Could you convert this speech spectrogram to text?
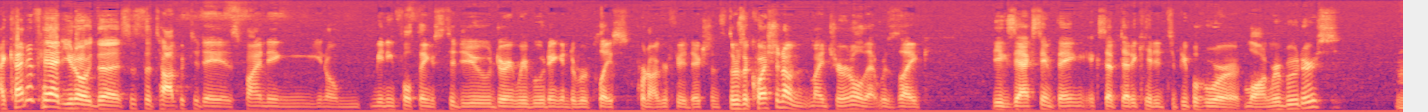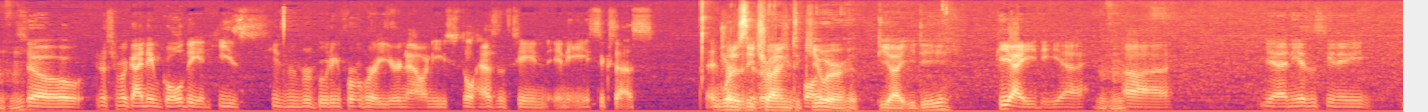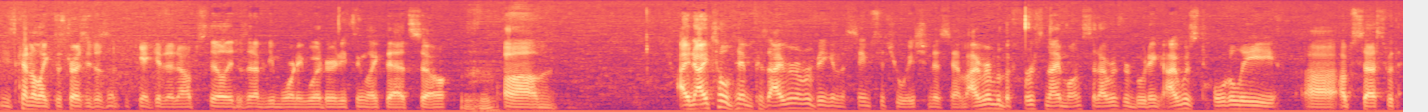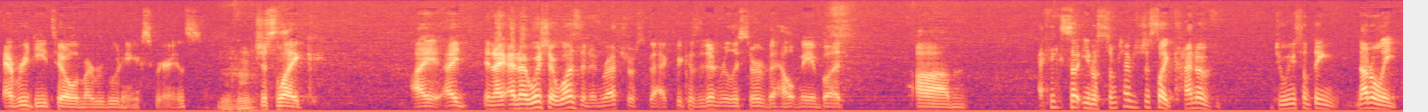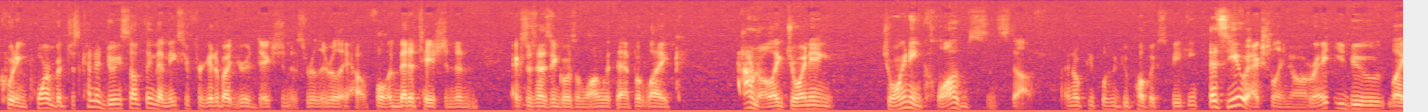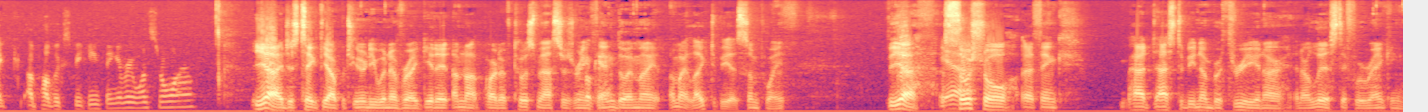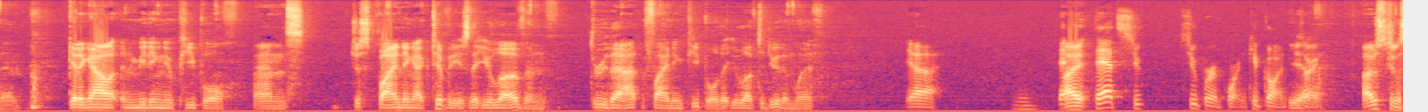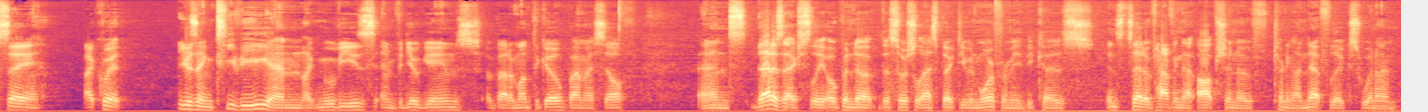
I kind of had, you know, the since the topic today is finding, you know, meaningful things to do during rebooting and to replace pornography addictions. There's a question on my journal that was like the exact same thing except dedicated to people who are long rebooters. Mhm. So it was from a guy named Goldie, and he's he's been rebooting for over a year now, and he still hasn't seen any success. What is he trying to quality. cure? PIED? PIED, yeah. Mhm. Uh, yeah, and he hasn't seen any. He's kind of like distressed. He doesn't. He can't get it up. Still, he doesn't have any morning wood or anything like that. So, Mhm. um, I, I told him because I remember being in the same situation as him. I remember the first nine months that I was rebooting. I was totally uh, obsessed with every detail of my rebooting experience. Mhm. Just like. I, I and I and I wish I wasn't in retrospect because it didn't really serve to help me, but um, I think so. You know, sometimes just like kind of doing something, not only quitting porn, but just kind of doing something that makes you forget about your addiction is really, really helpful. And meditation and exercising goes along with that. But like, I don't know, like joining, joining clubs and stuff. I know people who do public speaking. That's you, actually, Noah, right? You do like a public speaking thing every once in a while. Yeah, I just take the opportunity whenever I get it. I'm not part of Toastmasters or anything, Okay. though I might I might like to be at some point. But yeah, Yeah. social I think had has to be number three in our in our list if we're ranking them. Getting out and meeting new people and just finding activities that you love and through that finding people that you love to do them with. Yeah. Mm. That, I- that's super, super important. Keep going. Yeah. Sorry. I was just gonna say I quit using TV and like movies and video games about a month ago by myself. And that has actually opened up the social aspect even more for me because instead of having that option of turning on Netflix when I'm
